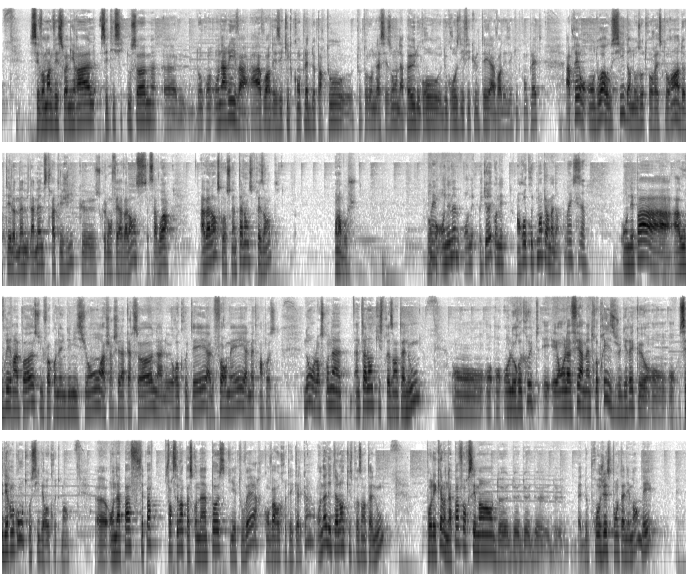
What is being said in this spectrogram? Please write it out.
c'est vraiment le vaisseau amiral, c'est ici que nous sommes. Euh, donc on, on arrive à, à avoir des équipes complètes de partout. Tout au long de la saison, on n'a pas eu de, gros, de grosses difficultés à avoir des équipes complètes. Après, on, on doit aussi, dans nos autres restaurants, adopter le même, la même stratégie que ce que l'on fait à Valence, savoir, à Valence, lorsqu'un talent se présente, on l'embauche. Donc Ouais. on, on est même, est- je dirais qu'on est en recrutement permanent. Oui, c'est ça. On n'est pas à, ouvrir un poste une fois qu'on a une démission, à chercher la personne, à le recruter, à le former à le mettre en poste. Non, lorsqu'on a un, talent qui se présente à nous, on, le recrute et, on l'a fait à maintes reprises. Je dirais que c'est des rencontres aussi, des recrutements. Euh, on n'a pas, c'est pas forcément parce qu'on a un poste qui est ouvert qu'on va recruter quelqu'un. On a des talents qui se présentent à nous pour lesquels on n'a pas forcément de, de, ben, de projet spontanément, mais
